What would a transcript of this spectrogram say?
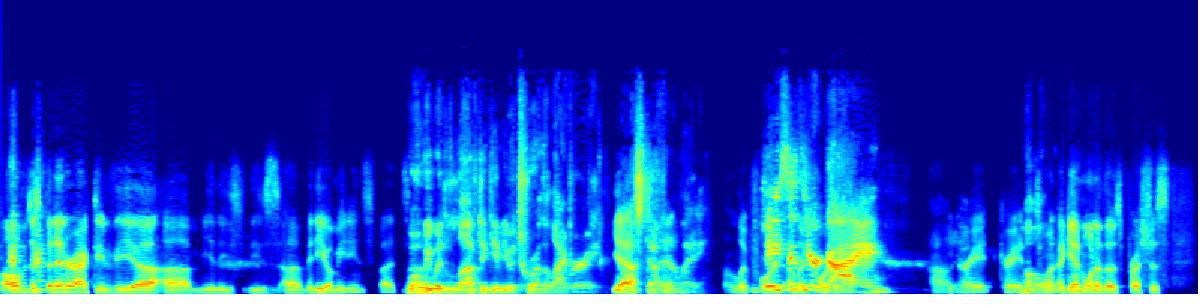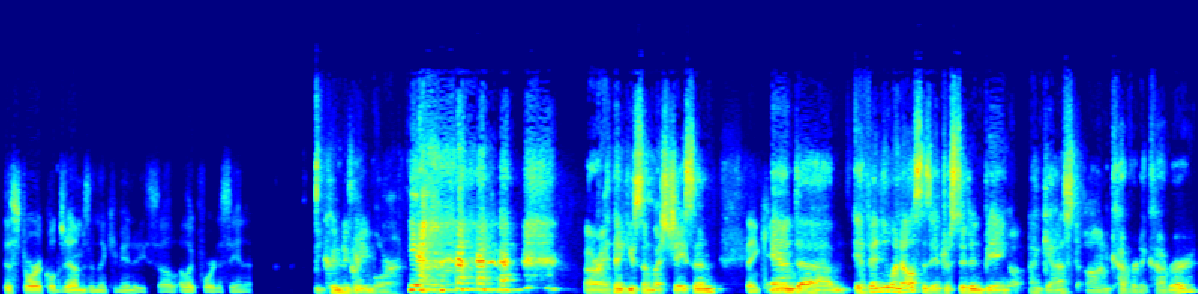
all just been interacting via, um, these these uh, video meetings, but Well, uh, we would love to give you a tour of the library. Yes, Yes, and- definitely. I look forward. I Jason's look your forward to that. guy. Oh, Yeah. great, great. it's Well- one, again one of those precious historical gems in the community. So I look forward to seeing it. We couldn't agree more. Yeah. All right. Thank you so much, Jason. Thank you. And um, if anyone else is interested in being a guest on Cover to Cover,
